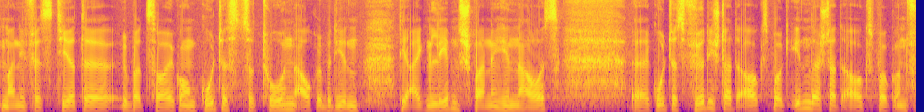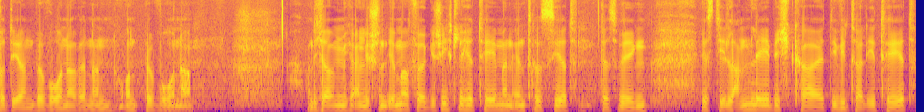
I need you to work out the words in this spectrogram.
manifestierte Überzeugung, Gutes zu tun, auch über die, die eigene Lebensspanne hinaus. Äh, Gutes für die Stadt Augsburg, in der Stadt Augsburg und für deren Bewohnerinnen und Bewohner. Und ich habe mich eigentlich schon immer für geschichtliche Themen interessiert. Deswegen ist die Langlebigkeit, die Vitalität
